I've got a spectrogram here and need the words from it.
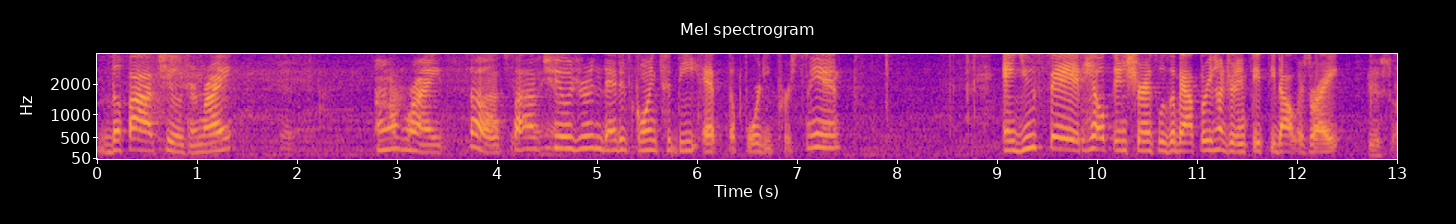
the five children, right? Just All right. So Five five children, children, yeah. that is going to be at the 40%. And you said health insurance was about $350, right? Yes, sir.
